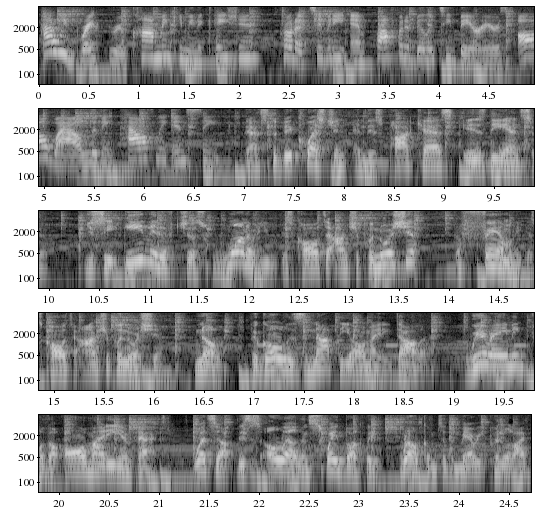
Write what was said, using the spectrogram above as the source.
how do we break through common communication, productivity, and profitability barriers, all while living powerfully in sync? That's the big question, and this podcast is the answer. You see, even if just one of you is called to entrepreneurship, the family is called to entrepreneurship. No, the goal is not the almighty dollar. We're aiming for the almighty impact. What's up? This is OL and Sway Buckley. Welcome to the Marriedpreneur Life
